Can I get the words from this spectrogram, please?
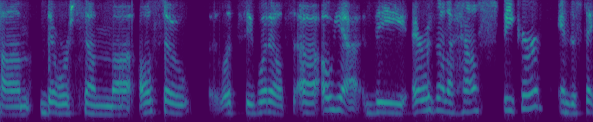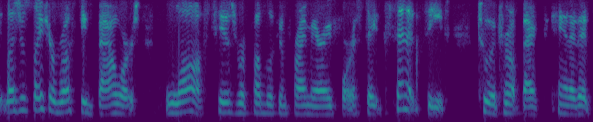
Um, there were some uh, also. Let's see what else. Uh, oh yeah, the Arizona House Speaker in the state legislature, Rusty Bowers, lost his Republican primary for a state Senate seat to a Trump-backed candidate.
